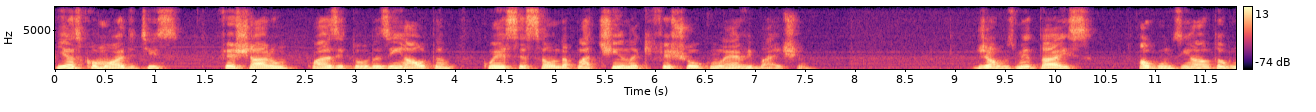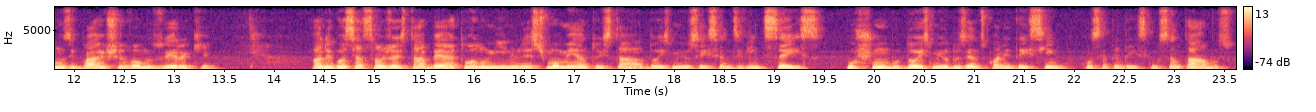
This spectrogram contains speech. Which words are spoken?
E as commodities fecharam quase todas em alta, com exceção da platina que fechou com leve baixa. Já os metais alguns em alta, alguns em baixa, vamos ver aqui. A negociação já está aberta, o alumínio neste momento está a 2.626, o chumbo 2.245 com 75 centavos,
